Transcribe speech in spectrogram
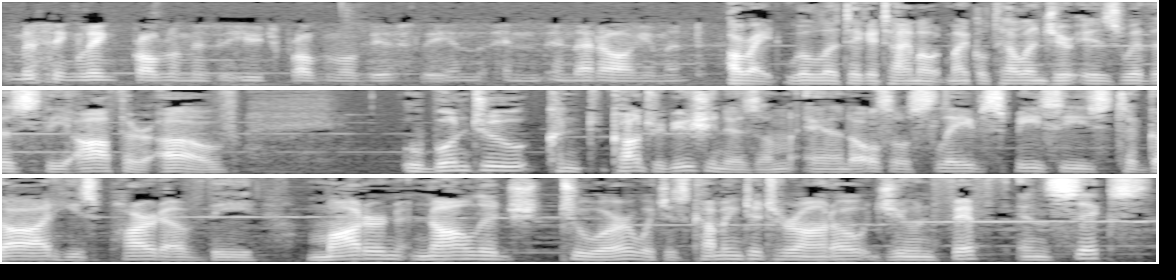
the missing link problem is a huge problem, obviously, in in, in that argument. All right, we'll uh, take a time out. Michael Tellinger is with us, the author of Ubuntu con- Contributionism and also Slave Species to God. He's part of the Modern Knowledge Tour, which is coming to Toronto June 5th and 6th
